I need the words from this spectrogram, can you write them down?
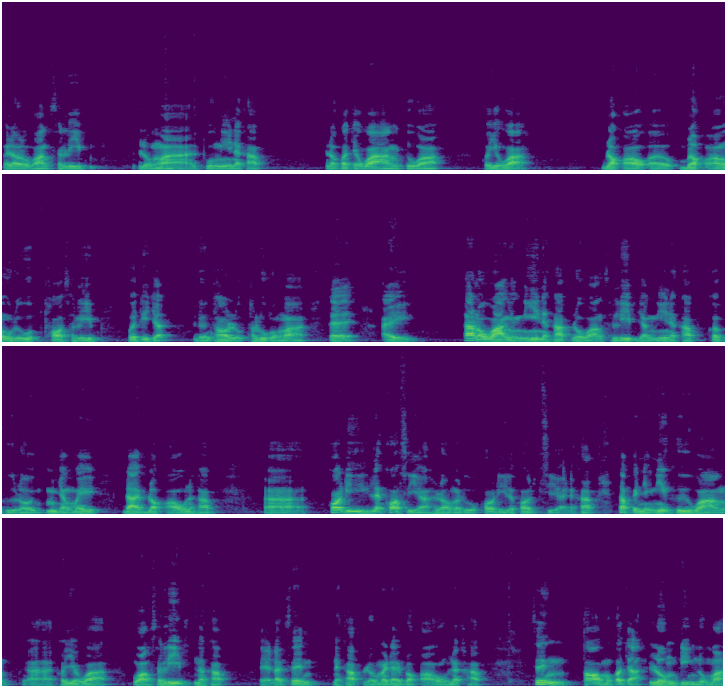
เวลาเราวางสลิปลงมาพวกนี้นะครับ เราก็จะวางตัวก็เรียกว่าบล็อกเอาเอ่อบล็อกเอาหรือว่าท่อสลิปเพื่อที่จะเดินท่อทะลุลงมา แต่ไอ ถ้าเราวางอย่างนี้นะครับเราวางสลิปอย่างนี้นะครับ ก็คือเรามันยังไม่ได้บล็อกเอาท์นะครับข้อดีและข้อเสียเรามาดูข้อดีและข้อเสียนะครับ ถ้าเป็นอย่างนี้คือวางเขาเรียกว่าวางสลิปนะครับ แต่ละเส้นนะครับ เราไม่ได้บล็อกเอาท์นะครับ ซึ่งท่อมันก็จะลงดิ่งลงมา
